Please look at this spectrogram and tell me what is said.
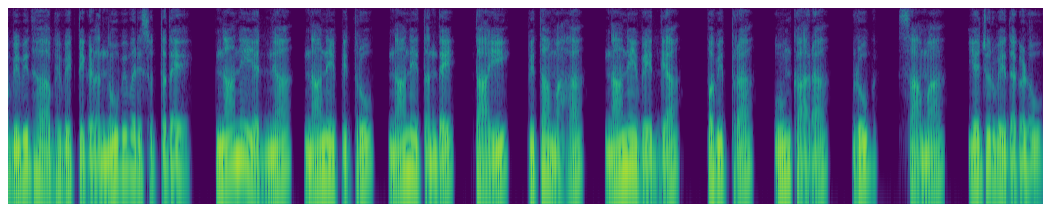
ವಿವಿಧ ಅಭಿವ್ಯಕ್ತಿಗಳನ್ನು ವಿವರಿಸುತ್ತದೆ. ನಾನೇ ಯಜ್ಞ, ನಾನೇ ಪಿತೃ, ನಾನೇ ತಂದೆ, ತಾಯಿ, ಪಿತಾಮಹ, ನಾನೇ ವೇದ್ಯ, ಪವಿತ್ರ ಓಂಕಾರ, ಋಗ್, ಸಾಮ, ಯಜುರ್ವೇದಗಳು.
